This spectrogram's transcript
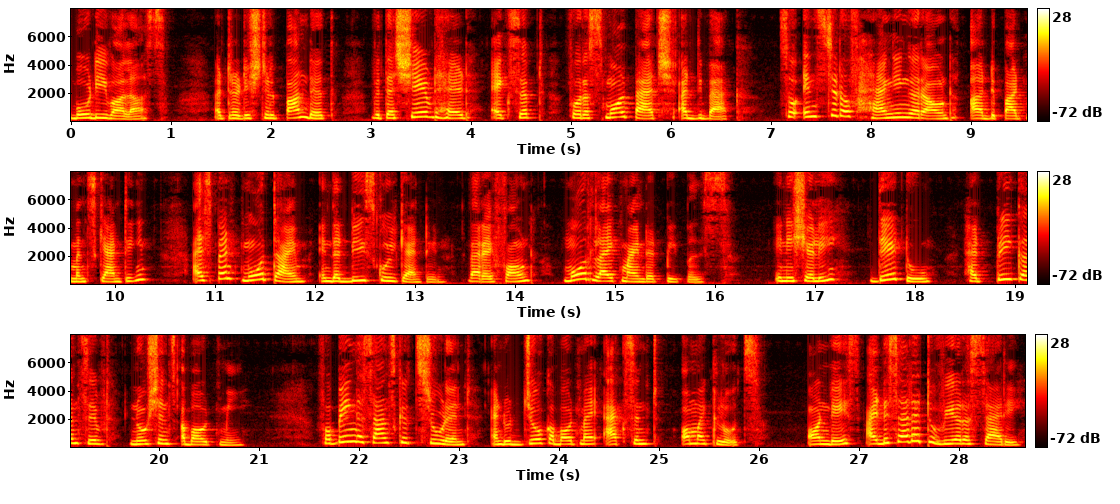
Bodhiwalas, a traditional pandit with a shaved head except for a small patch at the back. So instead of hanging around our department's canteen, I spent more time in the D school canteen, where I found more like minded peoples. Initially, they too had preconceived notions about me. For being a Sanskrit student and would joke about my accent or my clothes. On days I decided to wear a sari,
